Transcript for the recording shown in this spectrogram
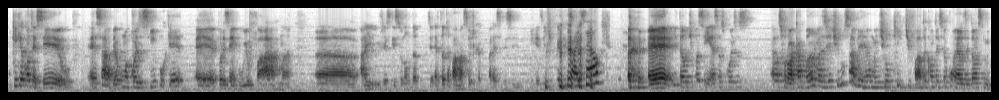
O que, que aconteceu? É, sabe, alguma coisa assim, porque, é, por exemplo, Will Pharma. ah, ai, eu já esqueci o nome da. É tanta farmacêutica que aparece nesse Resident Evil. é, então, tipo assim, essas coisas elas foram acabando, mas a gente não sabe realmente o que de fato aconteceu com elas. Então, assim,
